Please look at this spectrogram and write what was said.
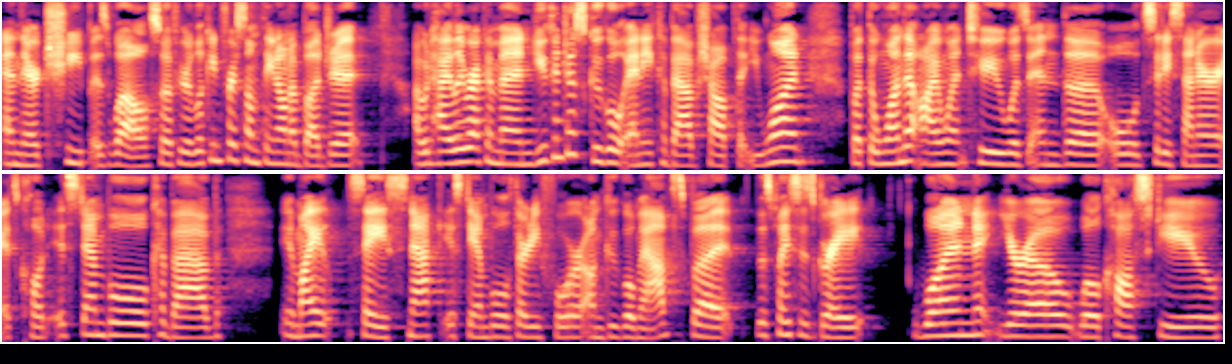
and they're cheap as well. So if you're looking for something on a budget, I would highly recommend you can just Google any kebab shop that you want. But the one that I went to was in the old city center. It's called Istanbul Kebab. It might say Snack Istanbul 34 on Google Maps, but this place is great. One euro will cost you,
